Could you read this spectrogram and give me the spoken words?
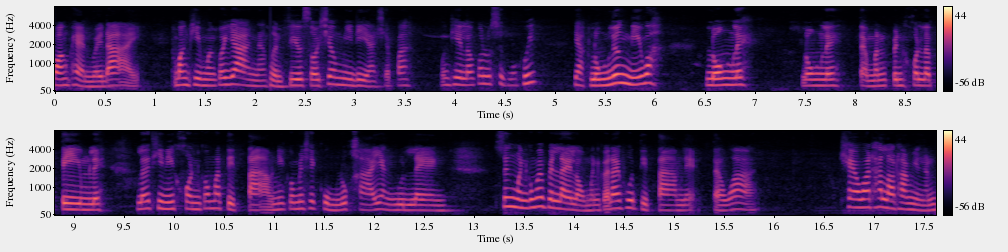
วางแผนไว้ได้ บางทีมันก็ยากนะเหมือนฟิลโซเชียลมีเดียใช่ปะบางทีเราก็รู้สึกว่าเฮ้ยอยากลงเรื่องนี้ว่ะลงเลย ลงเลย แต่มันเป็นคนละธีมเลย แล้วทีนี้คนก็มาติดตามนี่ก็ไม่ใช่กลุ่มลูกค้าอย่างรุนแรง ซึ่งมันก็ไม่เป็นไรหรอกมันก็ได้ผู้ติดตามแหละแต่ว่า แค่ว่าถ้าเราทำอย่างนั้น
